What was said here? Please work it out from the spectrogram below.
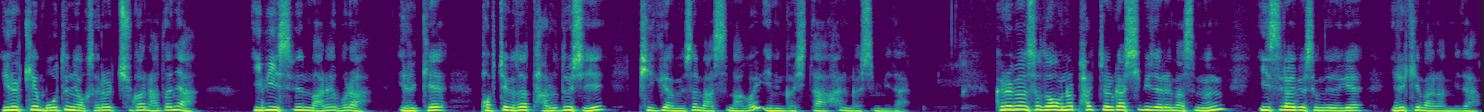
이렇게 모든 역사를 주관하더냐? 입이 있으면 말해보라. 이렇게 법정에서 다루듯이 비교하면서 말씀하고 있는 것이다 하는 것입니다. 그러면서도 오늘 8절과 12절의 말씀은 이스라엘 백성들에게 이렇게 말합니다.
